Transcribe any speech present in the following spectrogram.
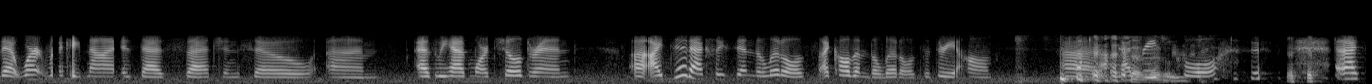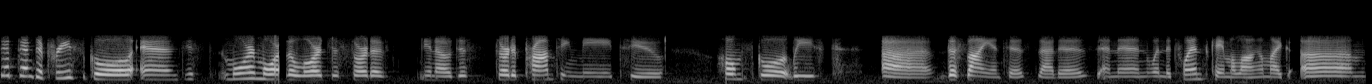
that weren't recognized as such, and so um, as we had more children, uh, I did actually send the littles. I call them the littles, the three at home, uh, to preschool. and I sent them to preschool, and just more and more, the Lord just sort of, you know, just sort of prompting me to homeschool at least uh the scientists, that is. And then when the twins came along, I'm like, um,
